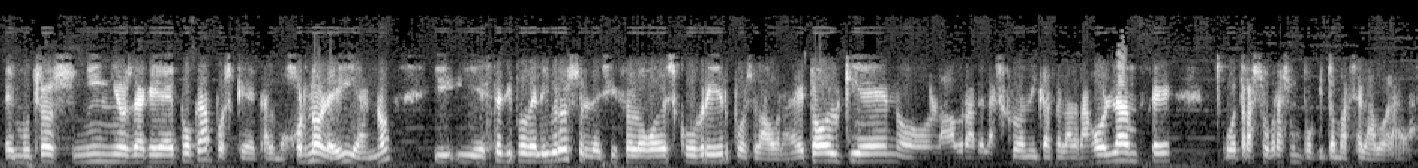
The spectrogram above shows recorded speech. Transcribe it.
en muchos niños de aquella época pues que, a lo mejor no leían no y, y este tipo de libros les hizo luego descubrir pues la obra de Tolkien o la obra de las crónicas de la Dragón Lance u otras obras un poquito más elaboradas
